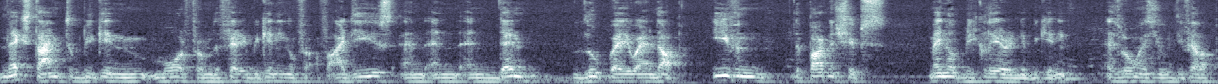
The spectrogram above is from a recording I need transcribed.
next time to begin more from the very beginning of, of ideas and, and, and then look where you end up. Even the partnerships may not be clear in the beginning, as long as you develop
